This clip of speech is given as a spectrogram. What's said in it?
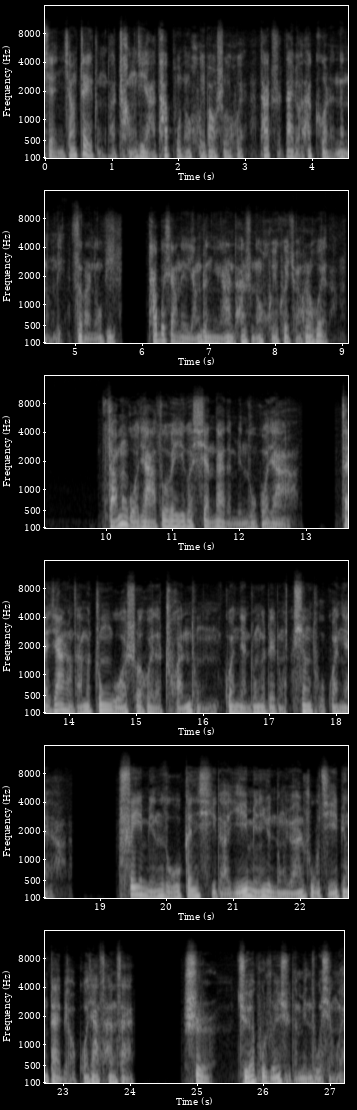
且，你像这种的成绩啊，它不能回报社会，它只代表他个人的能力，自个儿牛逼。它不像那个杨振宁一样，他是能回馈全社会的。咱们国家作为一个现代的民族国家。再加上咱们中国社会的传统观念中的这种乡土观念啊，非民族根系的移民运动员入籍并代表国家参赛，是绝不允许的民族行为。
